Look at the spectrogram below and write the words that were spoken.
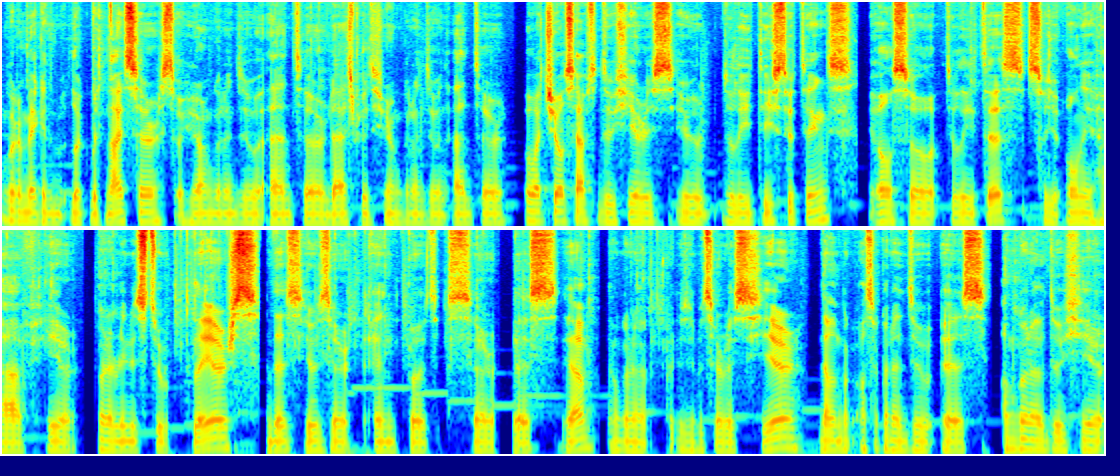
I'm going to make it look a bit nicer. So here i'm going to do enter dashboard here i'm going to do an enter. But what you also have to do here is you delete these two things. You also delete this so you only have here I'm gonna name this to players this user input service yeah i'm gonna put user input service here. Now i'm also gonna do is i'm gonna do here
